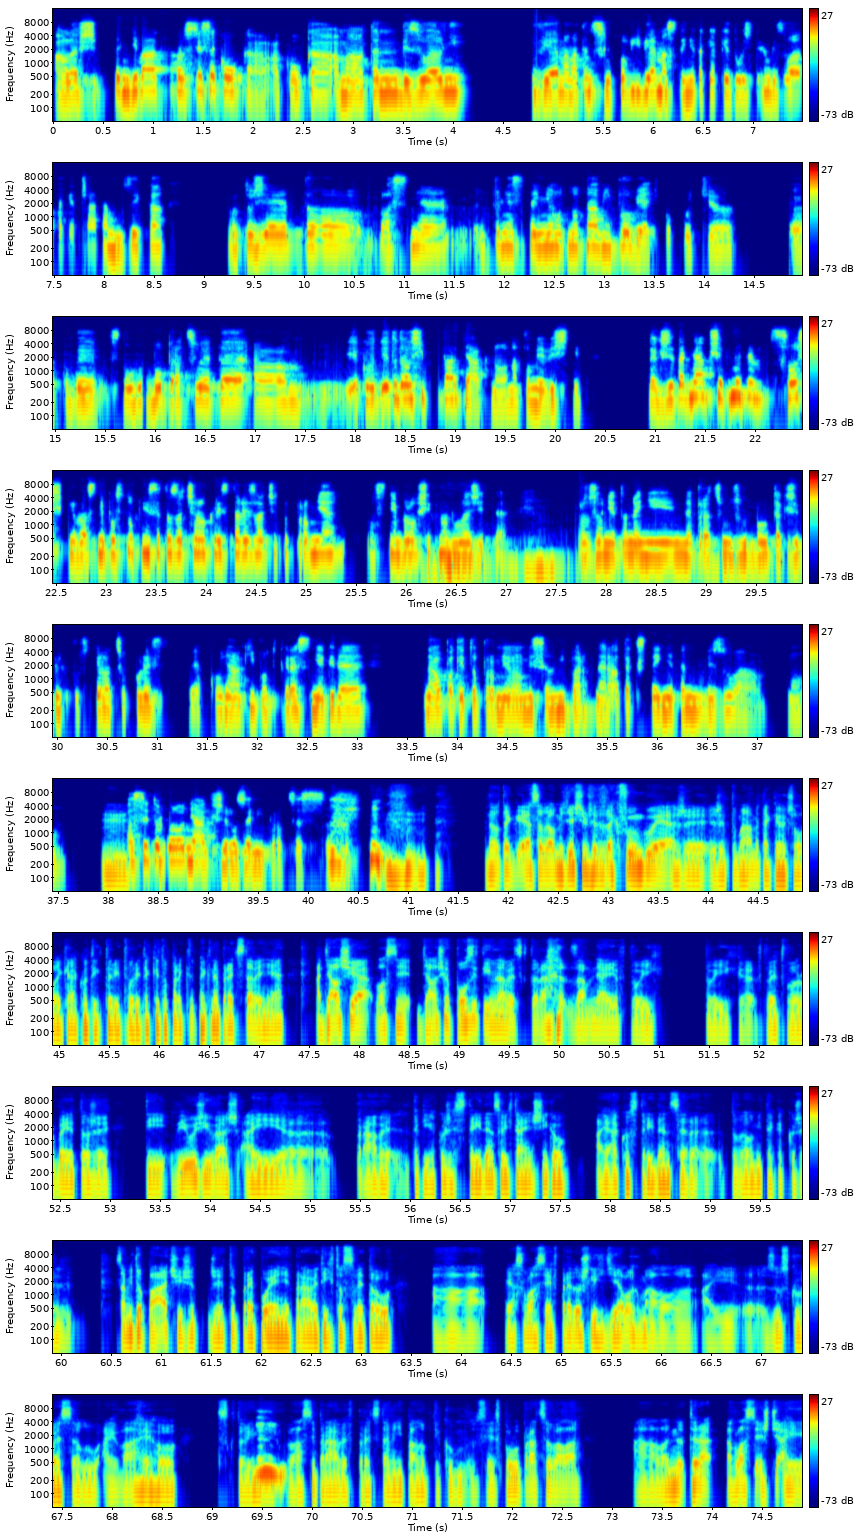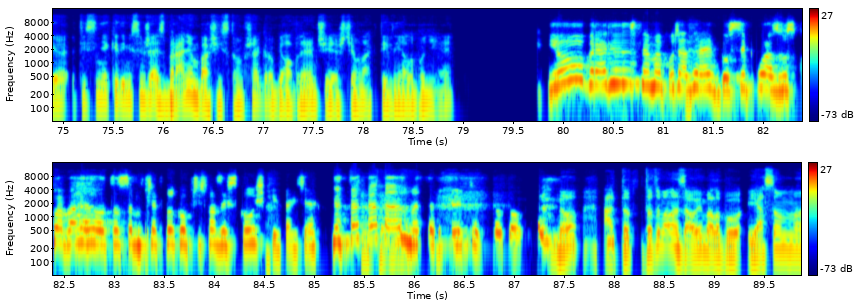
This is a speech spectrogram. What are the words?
ale vš- ten divák prostě se kouká a kouká a má ten vizuální věm a má ten sluchový věm a stejně tak, jak je důležitý ten vizuál, tak je třeba ta muzika, protože je to vlastně úplně stejně hodnotná výpověď, pokud eh, jakoby s tou hudbou pracujete a jako je to další parťák no, na tom jevišti. Takže tak nějak všechny ty složky, vlastně postupně se to začalo krystalizovat, že to pro mě vlastně bylo všechno důležité. Rozhodně to není, nepracuju s hudbou, takže bych pustila cokoliv jako nějaký podkres někde. Naopak je to pro mě velmi silný partner a tak stejně ten vizuál. No. Hmm. Asi to bylo nějak přirozený proces. No tak ja sa veľmi teším, že to tak funguje a že, že tu máme takého človeka ako ty, ktorý tvorí takéto pre, pekné predstavenia. A ďalšia, vlastne, ďalšia pozitívna vec, ktorá za mňa je v, tvojich, tvojich, v tvojej tvorbe je to, že ty využívaš aj e, práve takých akože stridencových tanečníkov a ja ako stridencer e, to veľmi tak akože sa mi to páči, že, že je to prepojenie práve týchto svetov a ja som vlastne v predošlých dieloch mal aj e, Zuzku Veselú, aj Váheho, s ktorými mm. vlastne práve v predstavení Panoptikum si aj spolupracovala. Ale teda a vlastne ešte aj, ty si niekedy myslím, že aj s Braňom Bašistom však robil, alebo neviem, či je ešte on aktívny alebo nie. Jo, Braňo s náma pořád hraje v Gosipu a Zuzku a Vaheho, to jsem před chvilkou přišla ze zkoušky, takže jsme se před chvilkou. No a to, toto ma len zaujíma, lebo ja som eh,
